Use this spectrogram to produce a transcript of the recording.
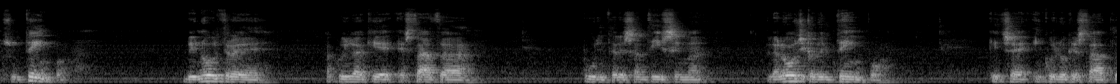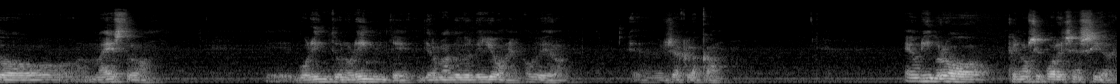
sul tempo, ben oltre a quella che è stata pur interessantissima la logica del tempo che c'è in quello che è stato maestro, eh, volente o nolente, di Armando Verdiglione, ovvero eh, Jacques Lacan. È un libro che non si può recensire,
